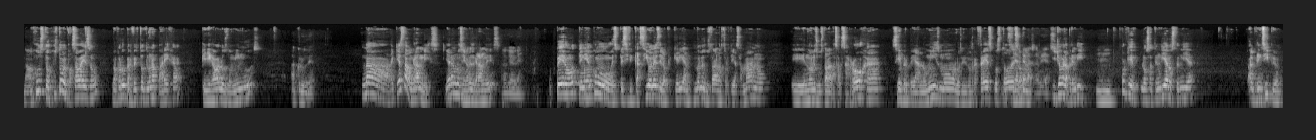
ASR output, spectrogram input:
¿No? Justo, justo me pasaba eso. Me acuerdo perfecto de una pareja que llegaba los domingos. A crude. Nah, ya estaban grandes, ya eran unos señores grandes, Ok, ok. pero tenían como especificaciones de lo que querían. No les gustaban las tortillas a mano, eh, no les gustaba la salsa roja, siempre pedían lo mismo, los mismos refrescos, todo ya eso. te la sabías. Y yo me lo aprendí, porque los atendía, los atendía al principio.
